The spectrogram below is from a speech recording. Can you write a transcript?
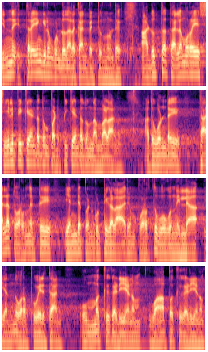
ഇന്ന് ഇത്രയെങ്കിലും കൊണ്ടു നടക്കാൻ പറ്റുന്നുണ്ട്. അടുത്ത തലമുറയെ ശീലിപ്പിക്കേണ്ടതും പഠിപ്പിക്കേണ്ടതും നമ്മളാണ്. അതുകൊണ്ട് തല തുറന്നിട്ട് എന്റെ പെൺകുട്ടികൾ ആരും പുറത്തു പോകുന്നില്ല എന്ന് ഉറപ്പുവരുത്താൻ ഉമ്മക്ക് കഴിയണം വാപ്പക്ക് കഴിയണം.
